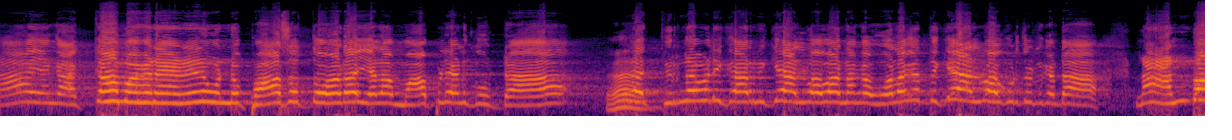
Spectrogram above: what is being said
நான் எங்க அக்கா மகனேன்னு ஒன்னு பாசத்தோட எல்லாம் மாப்பிள்ளைன்னு கூப்பிட்டா திருநெல்வேலிக்காரனுக்கே அல்வாவா நாங்க உலகத்துக்கே அல்வா கொடுத்துட்டு இருக்கேன்டா. நான் அன்பா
